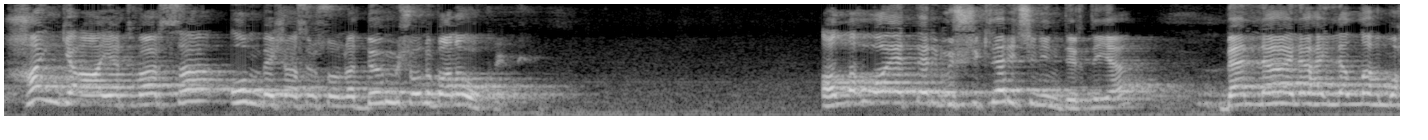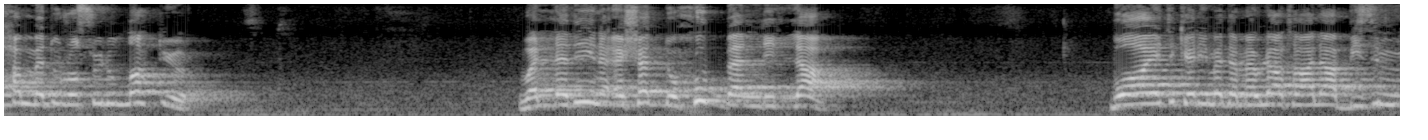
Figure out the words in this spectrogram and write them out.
hangi ayet varsa 15 asır sonra dönmüş onu bana okuyor. Allah o ayetleri müşrikler için indirdi ya. Ben la ilahe illallah Muhammedur Resulullah diyorum. وَالَّذ۪ينَ اَشَدُّ حُبَّنْ لِلّٰهِ Bu ayeti kerimede Mevla Teala bizim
